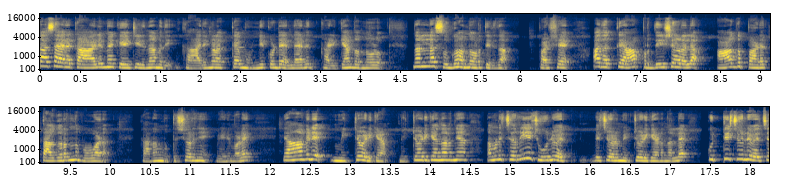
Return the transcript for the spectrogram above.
കസാര കാലുമേ കയറ്റി ഇരുന്നാൽ മതി. കാര്യങ്ങളൊക്കെ മുന്നിൽ കൊണ്ട് എല്ലാവരും കഴിക്കാൻ തന്നോളും. നല്ല സുഖം ഓർത്തിരുന്നാ. പക്ഷെ അതൊക്കെ ആ പ്രതീക്ഷകളെല്ലാം ആകെപ്പാടെ തകർന്നു പോവാണ്. കാരണം മുത്തശ്ശി പറഞ്ഞേ വേണിമോളെ രാവിലെ മിറ്റം അടിക്കണം. മിറ്റം അടിക്കാന്ന് പറഞ്ഞാൽ നമ്മൾ ചെറിയ ചൂൽ വെച്ച് വേണം മിറ്റം അടിക്കണം നല്ല കുറ്റിച്ചൂൽ വെച്ച്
